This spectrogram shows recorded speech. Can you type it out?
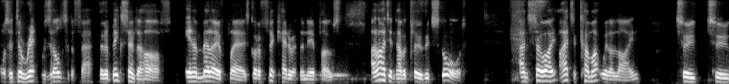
was a direct result of the fact that a big centre half in a melee of players got a flick header at the near post, and I didn't have a clue who'd scored. And so I, I had to come up with a line to to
